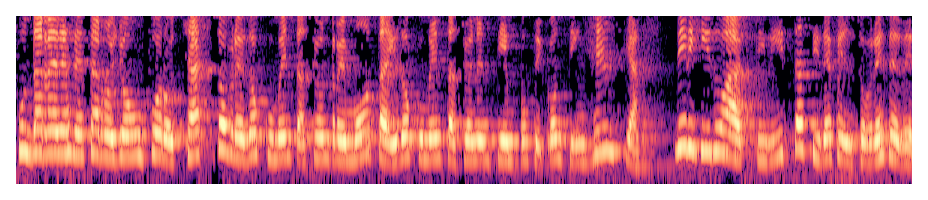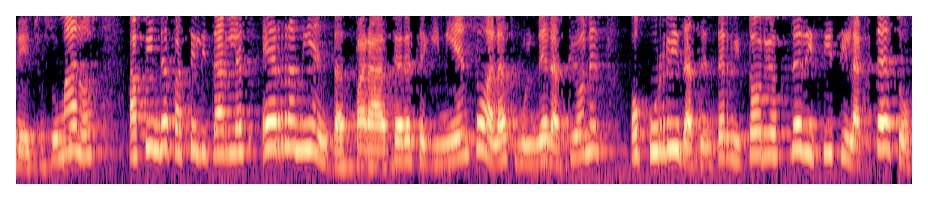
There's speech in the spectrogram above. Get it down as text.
Fundaredes desarrolló un foro chat sobre documentación remota y documentación en tiempos de contingencia, dirigido a activistas y defensores de derechos humanos, a fin de facilitarles herramientas para hacer seguimiento a las vulneraciones ocurridas en territorios de difícil acceso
